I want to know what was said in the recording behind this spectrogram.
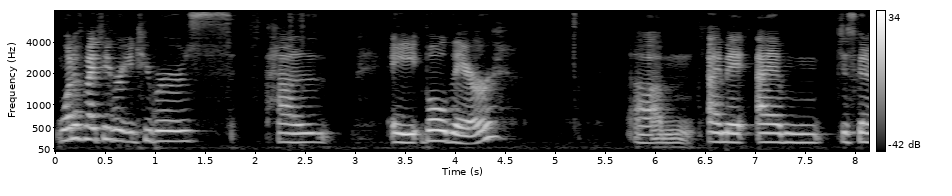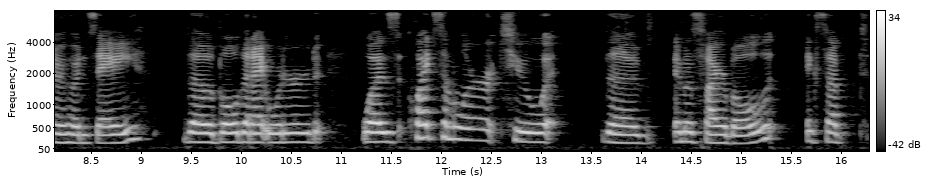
one of my favorite YouTubers has a bowl there. Um, I may I am just gonna go ahead and say the bowl that I ordered was quite similar to the Emma's Fire Bowl, except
